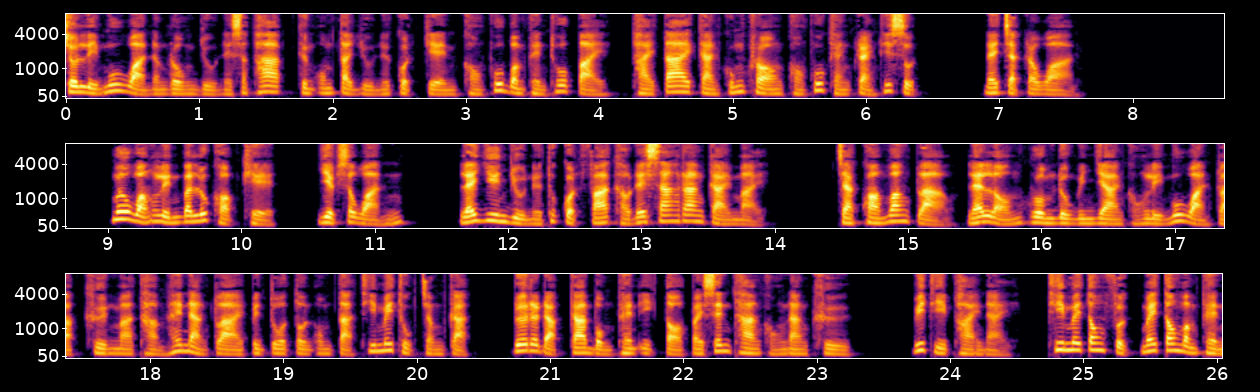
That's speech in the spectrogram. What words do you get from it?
จนหลี่มู่หวานดำรงอยู่ในสภาพกึ่งอมตะอยู่เหนือกฎเกณฑ์ของผู้บำเพ็ญทั่วไป ภายใต้การคุ้มครองของผู้แข็งแกร่งที่สุด ในจักรวาล เมื่อหวังหลินบรรลุขอบเขต เหยียบสวรรค์ และยืนอยู่เหนือทุกกฎฟ้าเขาได้สร้างร่างกายใหม่ จากความว่างเปล่า และหลอมรวมดวงวิญญาณของหลี่มู่หวานกลับคืนมาทำให้นางกลายเป็นตัวตนอมตะที่ไม่ถูกจำกัด ด้วยระดับการบ่มเพนอีกต่อไปเส้นทางของนางคือ วิธีภายในที่ไม่ต้องฝึกไม่ต้องบำเพ็ญ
